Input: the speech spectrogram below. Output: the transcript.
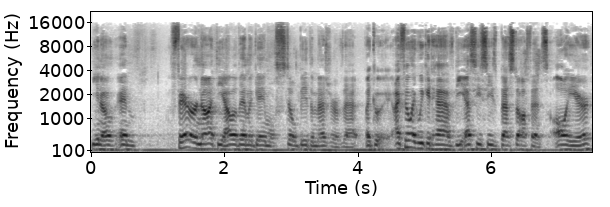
you know, and fair or not, the Alabama game will still be the measure of that. Like, I feel like we could have the SEC's best offense all year,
